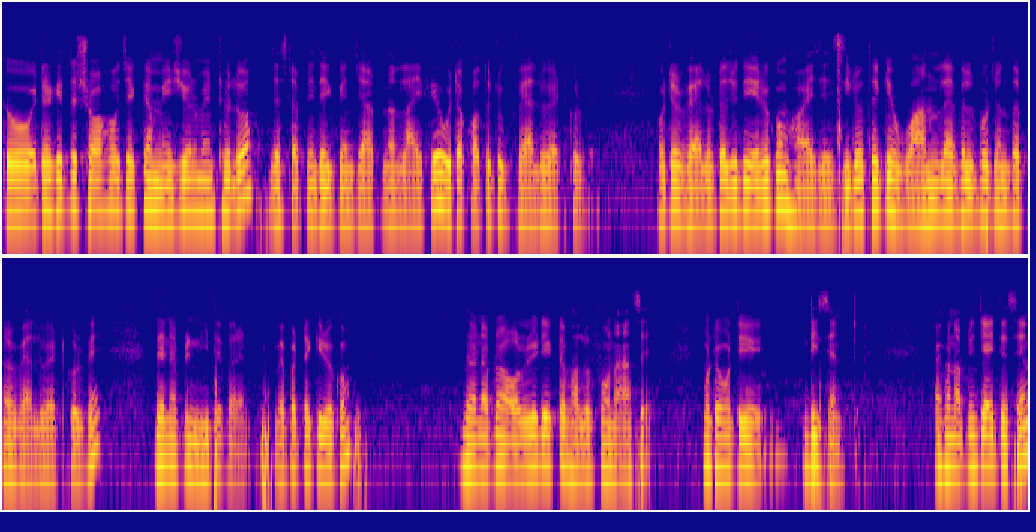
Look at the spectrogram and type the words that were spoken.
তো এটার ক্ষেত্রে সহজ একটা মেজারমেন্ট হলো জাস্ট আপনি দেখবেন যে আপনার লাইফে ওটা কতটুকু ভ্যালু অ্যাড করবে। ওটার ভ্যালুটা যদি এরকম হয় যে জিরো থেকে ওয়ান লেভেল পর্যন্ত আপনার ভ্যালু অ্যাড করবে দেন আপনি নিতে পারেন। ব্যাপারটা কীরকম? ধরেন আপনার অলরেডি একটা ভালো ফোন আছে, মোটামুটি ডিসেন্ট এখন আপনি চাইতেছেন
